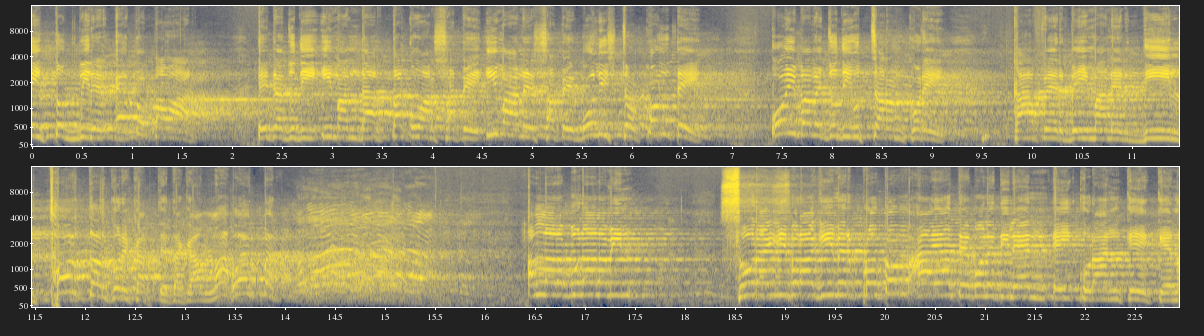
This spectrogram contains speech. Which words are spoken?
এই তকবীরের এত পাওয়ার, এটা যদি ইমানদার তাকওয়ার সাথে, ইমানের সাথে বলিষ্ঠ কণ্ঠে ওইভাবে যদি উচ্চারণ করে, কাফের বেঈমানের দিল থর থর করে কাঁপতে থাকে। আল্লাহ আকবার। আল্লাহ রাব্বুল আলামিন সূরা ইব্রাহিমের প্রথম আয়াতে বলে দিলেন, এই কোরআনকে কেন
